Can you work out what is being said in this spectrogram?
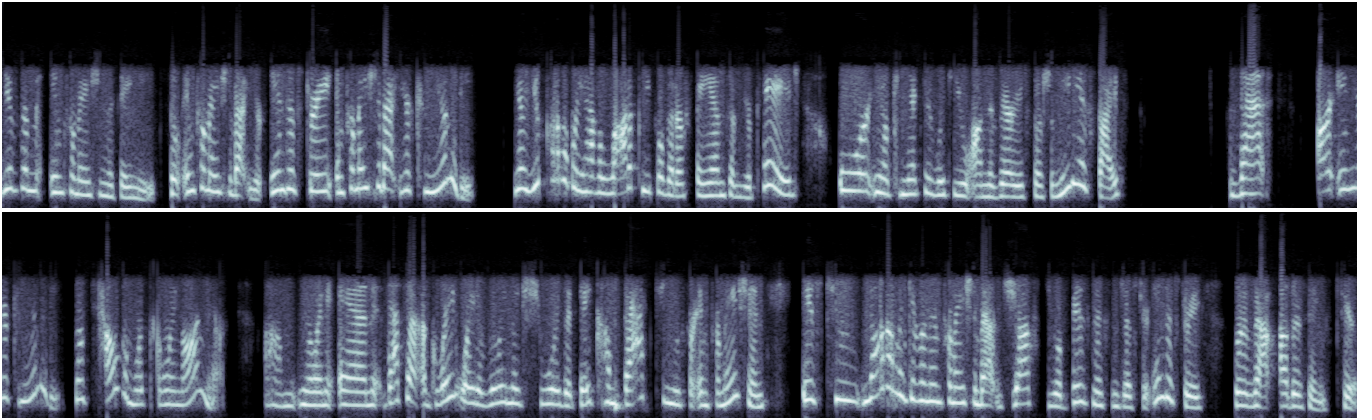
give them information that they need. So information about your industry, information about your community. You know, you probably have a lot of people that are fans of your page or, you know, connected with you on the various social media sites that are in your community. So tell them what's going on there. Um, you know, and, and that's a, a great way to really make sure that they come back to you for information is to not only give them information about just your business and just your industry, but about other things too.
